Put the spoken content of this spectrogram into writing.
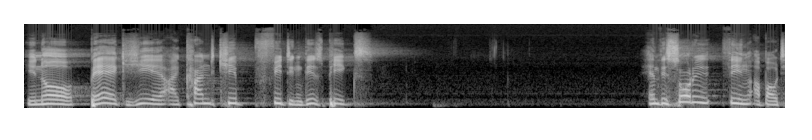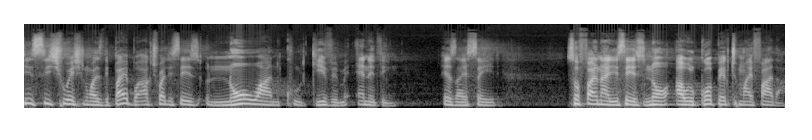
you know, beg here. I can't keep feeding these pigs. And the sorry thing about his situation was the Bible actually says no one could give him anything, as I said. So finally, he says, No, I will go back to my father.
